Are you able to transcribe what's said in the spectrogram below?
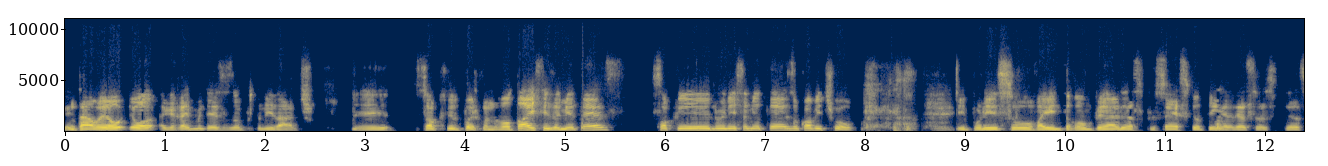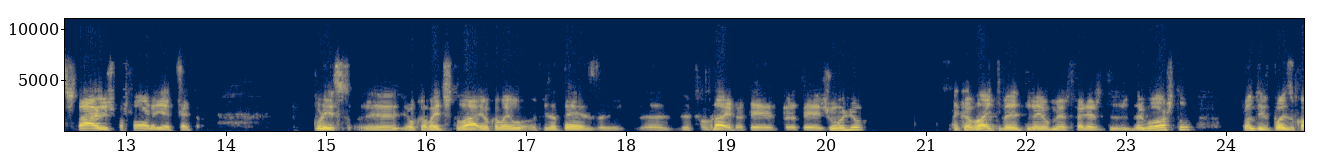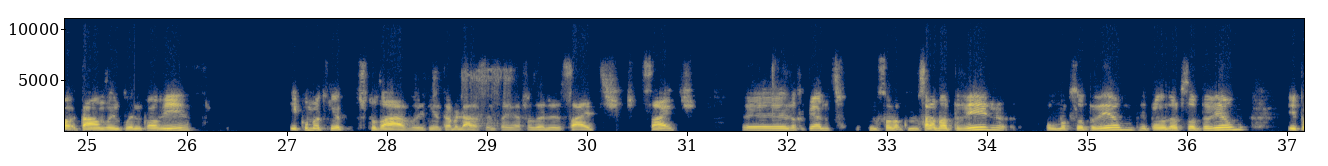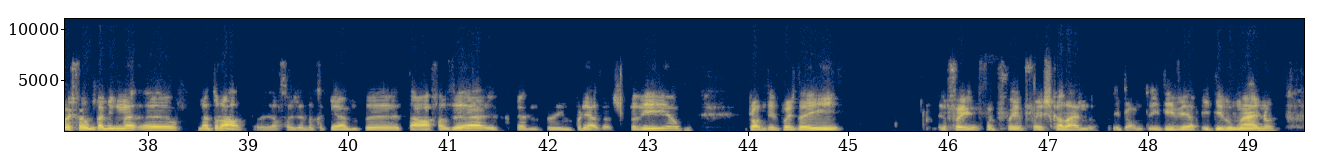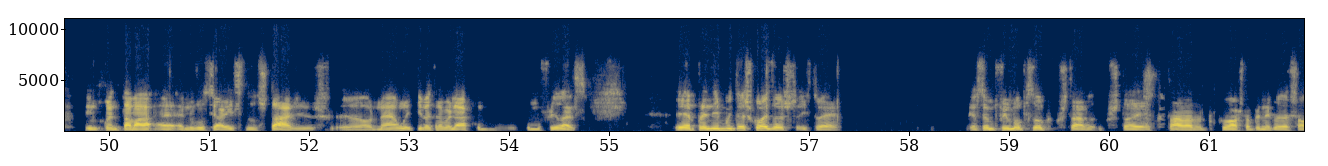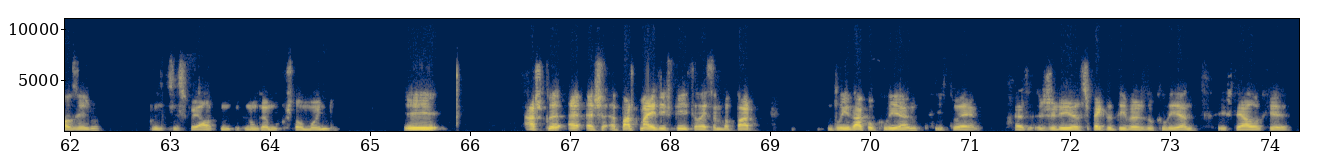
Então, eu, eu agarrei muitas dessas oportunidades. E, só que depois, quando voltei, fiz a minha tese, só que no início da minha tese o Covid chegou. e por isso veio interromper esse processo que eu tinha desses, desses estágios para fora e etc. Por isso, eh, eu acabei de estudar, eu acabei, fiz a tese de fevereiro até, até julho, acabei, tirei, tirei o mês de férias de, de agosto, pronto, e depois estávamos em pleno Covid, e como eu tinha estudado e tinha trabalhado sempre a fazer sites, sites eh, de repente começaram-me a pedir uma pessoa pediu-me, depois outra pessoa pediu-me, e depois foi um caminho uh, natural. Ou seja, de repente estava a fazer, e de repente empresas pediam-me, pronto, e depois daí foi, foi, foi, foi escalando. E pronto, e tive, e tive um ano enquanto estava a, a negociar isso dos estágios uh, ou não, e estive a trabalhar como, como freelance. E aprendi muitas coisas, isto é, eu sempre fui uma pessoa que gostava, gostava, gostava gosto de aprender coisas sozinho, por isso foi algo que nunca me custou muito. E acho que a, a, a, parte mais difícil é sempre a parte de lidar com o cliente, isto é, gerir as expectativas do cliente. Isto é algo que,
